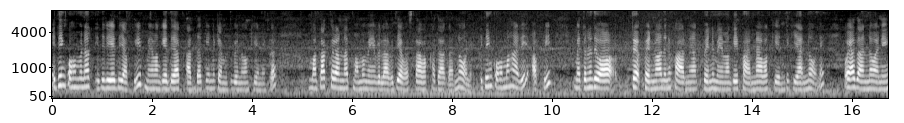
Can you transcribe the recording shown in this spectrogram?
ඉතින් කොහොමනත් ඉදිරියේදී අපි මේ වගේ දෙයක් අත්දකින්න කැමති වෙනවා කියන එක මතක් කරන්නත් මම මේ වෙලාවේදී අවස්ථාවක් හදාගන්න ඕනේ. ඉතින් කොහොම හරි අපි මෙතනදී ඔයාට පෙන්වා දෙන කාරණයක් වෙන්නේ මේ වගේ කාරණාවක් කියන එක කියන්න ඕනේ. ඔයා දන්නවනේ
